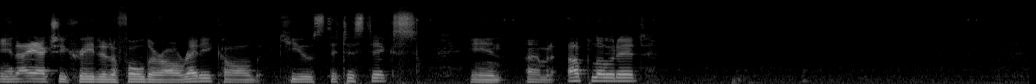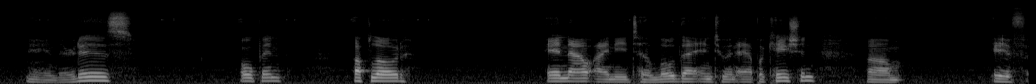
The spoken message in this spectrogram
And I actually created a folder already called Q Statistics and I'm going to upload it. And there it is. Open, upload and now I need to load that into an application. Um, if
